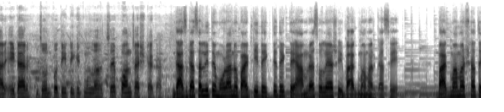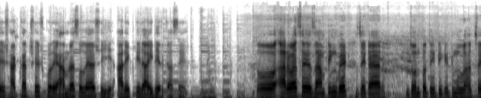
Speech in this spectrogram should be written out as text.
আর এটার জোন প্রতি টিকিট মূল্য হচ্ছে পঞ্চাশ টাকা। গাছগাছালিতে মোড়ানো পার্কটি দেখতে দেখতে আমরা চলে আসি বাঘ মামার কাছে। বাঘ মামার সাথে সাক্ষাৎ শেষ করে আমরা চলে আসি আরেকটি রাইডের কাছে। তো আরও আছে জাম্পিং বেড যেটার জোন প্রতি টিকিট মূল্য হচ্ছে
